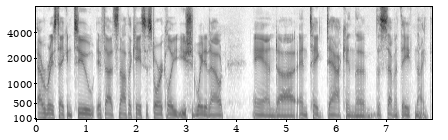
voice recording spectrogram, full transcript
everybody's taken two. If that's not the case historically, you should wait it out and uh, and take Dak in the the seventh, eighth, ninth.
